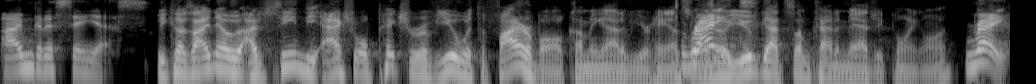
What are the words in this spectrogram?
I'm going to say yes. Because I know I've seen the actual picture of you with the fireball coming out of your hand. So I know Right. you've got some kind of magic going on. Right.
